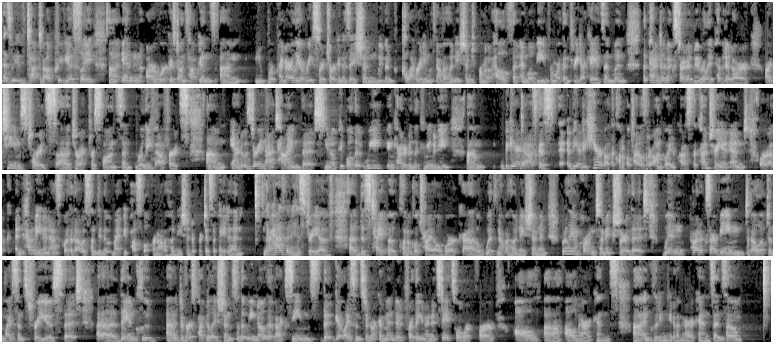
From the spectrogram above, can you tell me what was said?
as we've talked about previously, uh, in our work as Johns Hopkins, um, we're primarily a research organization. We've been collaborating with Navajo Nation to promote health and, and well-being for more than three decades. And when the pandemic started, we really pivoted our our teams towards uh, direct response and relief efforts. Um, and it was during that time that you know people that we encountered in the community um, began to ask us and began to hear about the clinical trials that are ongoing across the country and, and or up and coming and ask whether that was something that might be possible for Navajo Nation to participate in. There has been a history of uh, this type of clinical trial work uh, with Navajo Nation, and really important to make sure that when products are being developed and licensed for use, that uh, they include diverse population so that we know that vaccines that get licensed and recommended for the United States will work for all uh, all Americans, uh, including Native Americans, and so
